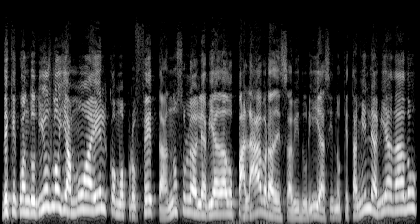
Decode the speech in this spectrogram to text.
de que cuando Dios lo llamó a él como profeta, no solo le había dado palabra de sabiduría, sino que también le había dado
